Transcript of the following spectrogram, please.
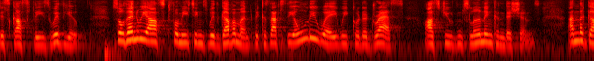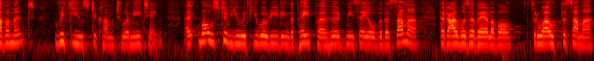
discuss these with you. So then we asked for meetings with government because that's the only way we could address our students' learning conditions. And the government refused to come to a meeting. Uh, most of you, if you were reading the paper, heard me say over the summer that I was available throughout the summer.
